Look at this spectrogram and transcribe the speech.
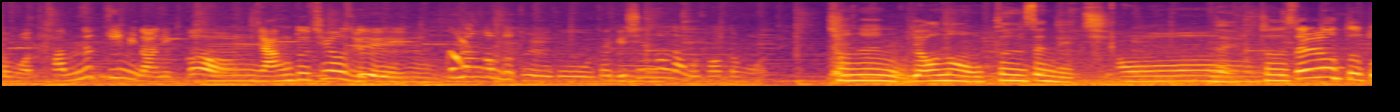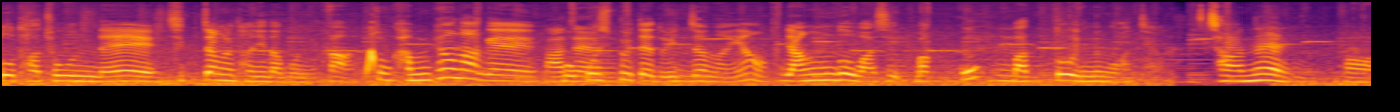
바꿔줬던 것 같아요. 밥 느낌이 나니까 음, 양도 채워지고. 네. 음. 포만감도 들고 되게 신선하고 좋았던 것 같아요. 저는 연어 오픈 샌드위치. 어. 네. 저는 샐러드도 다 좋은데 직장을 다니다 보니까 좀 간편하게 맞아요. 먹고 싶을 때도 있잖아요. 양도 맛이 맞고 음. 맛도 있는 것 같아요. 저는 어,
